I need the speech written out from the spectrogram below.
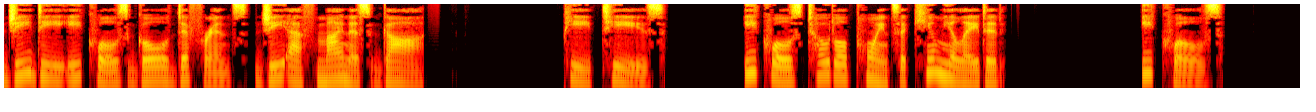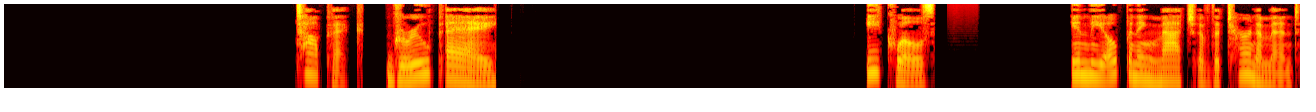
GD equals goal difference GF minus GA PTs equals total points accumulated. Equals. Topic. Group A. equals in the opening match of the tournament,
